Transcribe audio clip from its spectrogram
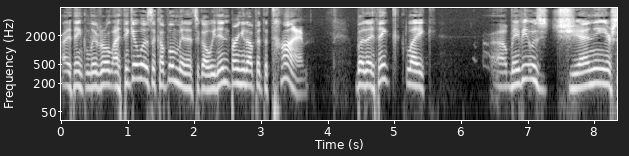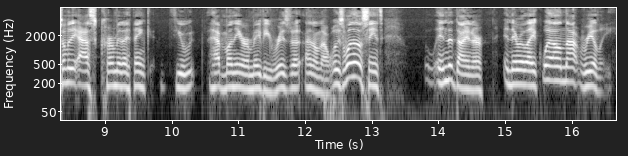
I think literal. I think it was a couple minutes ago. We didn't bring it up at the time, but I think like uh, maybe it was Jenny or somebody asked Kermit. I think do you have money or maybe Rizzo? I don't know. It was one of those scenes in the diner, and they were like, "Well, not really."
